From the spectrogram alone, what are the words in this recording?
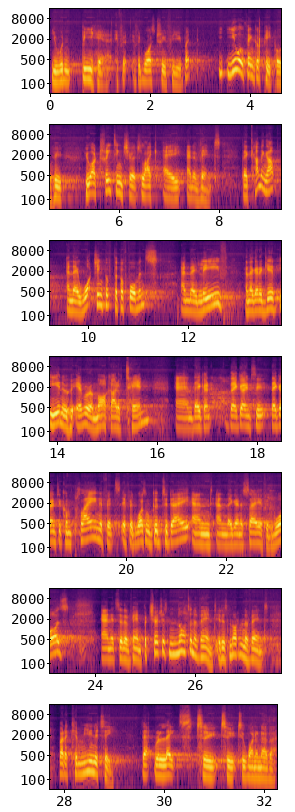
you wouldn't be here if it, if it was true for you. But you will think of people who, who are treating church like a, an event. They're coming up and they're watching the performance and they leave and they're going to give Ian or whoever a mark out of 10 and they're going, they're going, to, they're going to complain if, it's, if it wasn't good today and, and they're going to say if it was and it's an event. But church is not an event. It is not an event, but a community that relates to, to, to one another.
